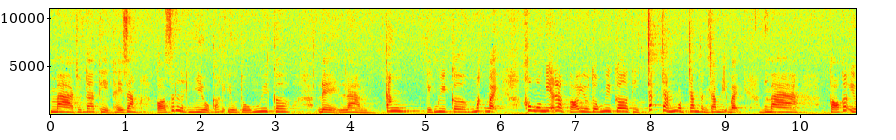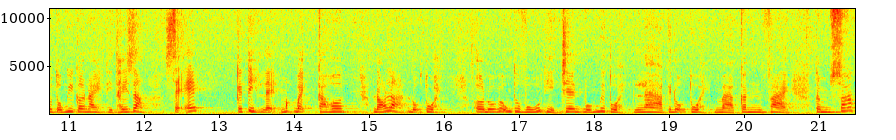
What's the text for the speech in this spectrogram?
Mà chúng ta thì thấy rằng có rất là nhiều các yếu tố nguy cơ để làm tăng cái nguy cơ mắc bệnh. Không có nghĩa là có yếu tố nguy cơ thì chắc chắn 100% bị bệnh. Vâng. mà có các yếu tố nguy cơ này thì thấy rằng sẽ cái tỷ lệ mắc bệnh cao hơn. Đó là độ tuổi ở đối với ung thư vú thì trên 40 tuổi là cái độ tuổi mà cần phải tầm soát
